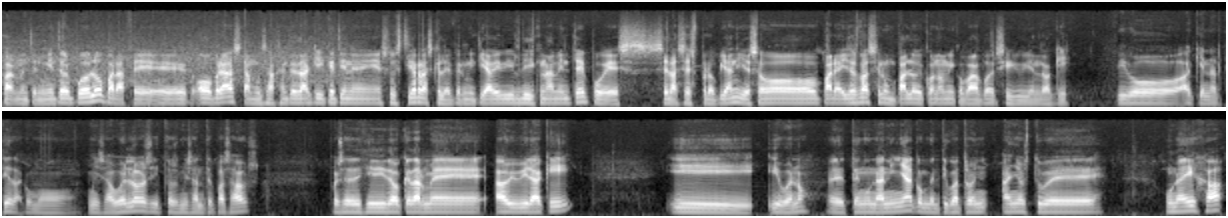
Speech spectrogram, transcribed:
para, el mantenimiento del pueblo, para hacer obras. A mucha gente de aquí que tiene sus tierras que le permitía vivir dignamente, pues se las expropian y eso para ellos va a ser un palo económico para poder seguir viviendo aquí. Vivo aquí en Artieda, como mis abuelos y todos mis antepasados pues he decidido quedarme a vivir aquí y, bueno, eh, tengo una niña, con 24 años tuve una hija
